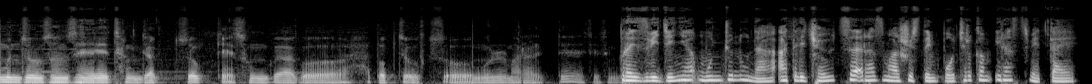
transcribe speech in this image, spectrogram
문종훈 선생의 창작 속에 송구하고 합법적 특성을 말할 때제 생각 Произведения Мунджунуна отличаются размашистым почерком и расцветкой.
